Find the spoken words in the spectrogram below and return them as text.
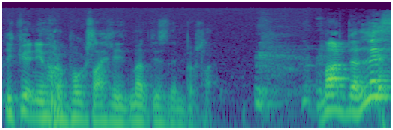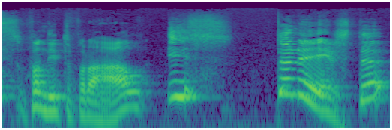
Ik weet niet waar bokslag ligt, maar het is een bokslag. Maar de les van dit verhaal is ten eerste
